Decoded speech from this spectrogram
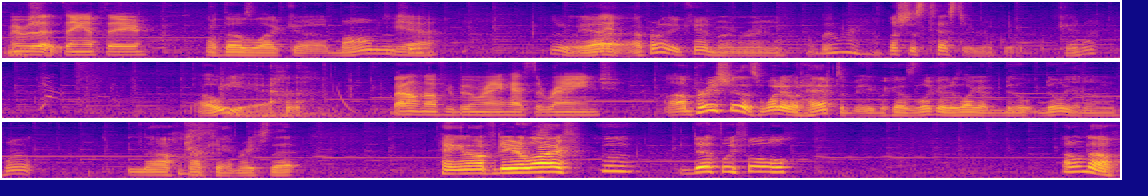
Remember Oh, that shit. thing up there? What those like uh, bombs? And Yeah. Shit? Ooh, yeah, I probably can boomerang. 'em. Well, boomerang. Let's just test it real quick, can we? Oh yeah. But I don't know if your boomerang has the range. I'm pretty sure that's what it would have to be because look, there's like a bil- billion of them. Well, no, I can't reach that. Hanging on for dear life, deathly full. I don't know.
